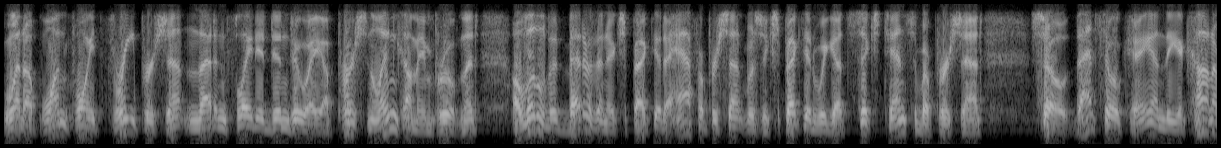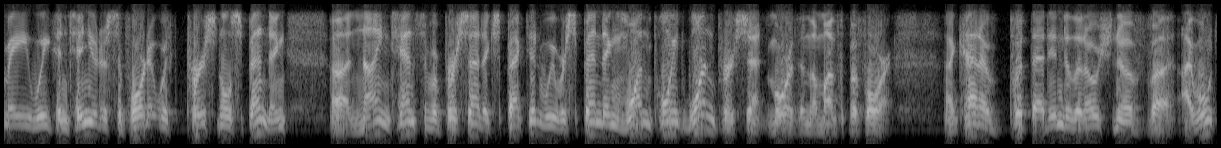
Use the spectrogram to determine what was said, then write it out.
went up 1.3%, and that inflated into a, a personal income improvement a little bit better than expected. A half a percent was expected. We got six tenths of a percent. So that's okay. And the economy, we continue to support it with personal spending. Uh, nine tenths of a percent expected. We were spending 1.1% more than the month before. I kind of put that into the notion of uh, I won't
